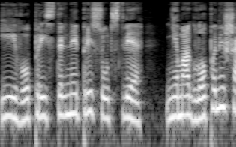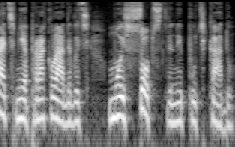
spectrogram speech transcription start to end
и его пристальное присутствие не могло помешать мне прокладывать мой собственный путь к аду.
